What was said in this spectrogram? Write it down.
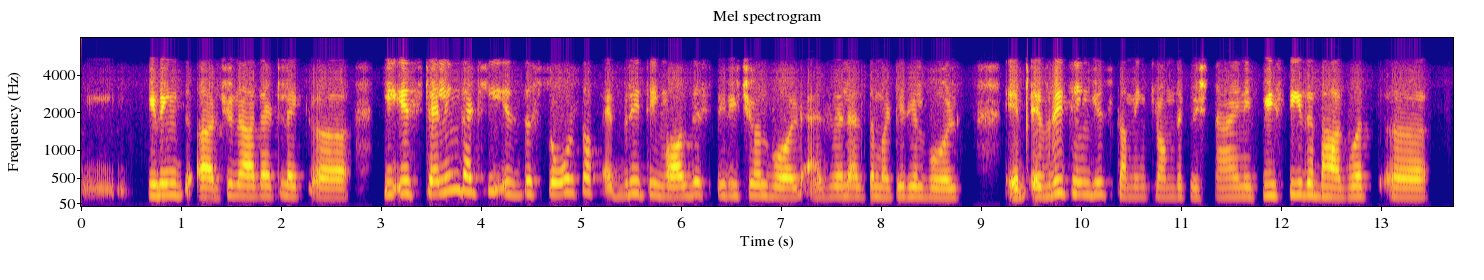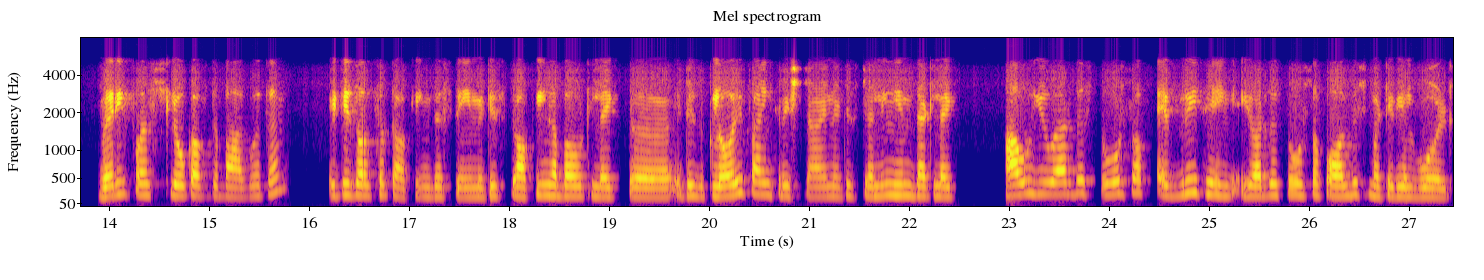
giving arjuna that like uh, he is telling that he is the source of everything all the spiritual world as well as the material world. Everything is coming from the krishna. And if we see the bhagavad uh, very first slok of the bhagavatam it is also talking the same. It is talking about like uh, it is glorifying krishna and it is telling him that like how you are the source of everything. You are the source of all this material world.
